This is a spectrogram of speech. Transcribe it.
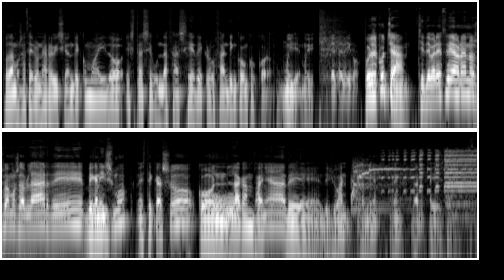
podamos hacer una revisión de cómo ha ido esta segunda fase de crowdfunding con Cocoro. Muy bien, muy bien. ¿Qué te digo? Pues escucha, si te parece, ahora nos vamos a hablar de veganismo, en este caso, con oh. la campaña de, de Joan. También, ¿eh? ahí está.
